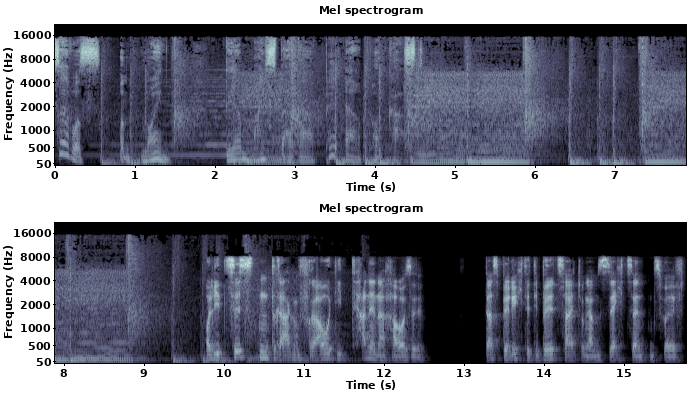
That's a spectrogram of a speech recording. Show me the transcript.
Servus und Moin, der Maisberger PR-Podcast. Polizisten tragen Frau die Tanne nach Hause. Das berichtet die Bild-Zeitung am 16.12.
